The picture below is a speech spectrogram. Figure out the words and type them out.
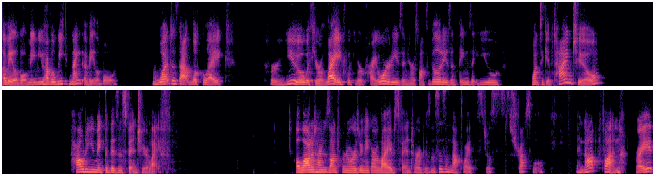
available maybe you have a weeknight available. What does that look like for you with your life with your priorities and your responsibilities and things that you want to give time to? How do you make the business fit into your life? A lot of times as entrepreneurs we make our lives fit into our businesses and that's why it's just stressful and not fun right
